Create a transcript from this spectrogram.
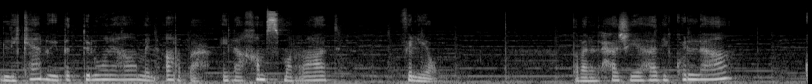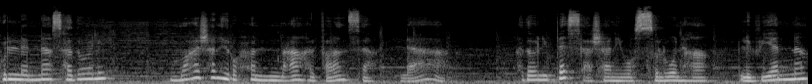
اللي كانوا يبدلونها من أربع إلى خمس مرات في اليوم. طبعا الحاشية هذه كلها كل الناس هذولي مو عشان يروحون معاها لفرنسا لا هذولي بس عشان يوصلونها لفيينا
